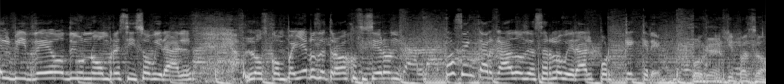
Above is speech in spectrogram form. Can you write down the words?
el video de un hombre se hizo viral. Los compañeros de trabajo se hicieron, pues, encargados de hacerlo viral. ¿Por qué creen? ¿Por ¿Qué, qué? pasó?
